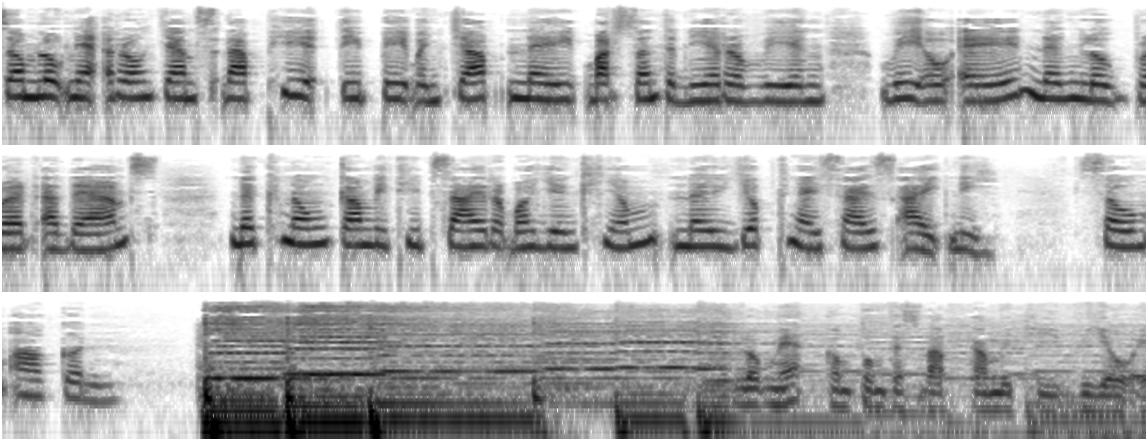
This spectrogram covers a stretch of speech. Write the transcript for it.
សូមលោកអ្នករងចាំស្ដាប់ភាគទី2បញ្ចប់នៃបទសន្ទនារវាង VOA និងលោក Brett Adams នៅក្នុងកម្មវិធីផ្សាយរបស់យើងខ្ញុំនៅយប់ថ្ងៃសៅរ៍ស្អែកនេះ សូមអរគុណ លោកអ្នកកំពុងតែស្ដាប់កម្មវិធី VOA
